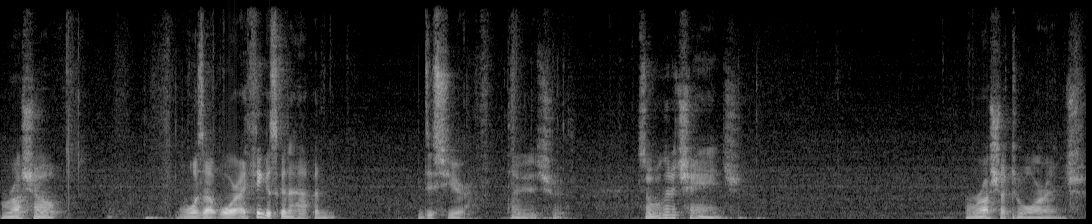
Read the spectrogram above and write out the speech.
Russia was at war I think it's going to happen this year. Tell you the truth so we're going to change Russia to orange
